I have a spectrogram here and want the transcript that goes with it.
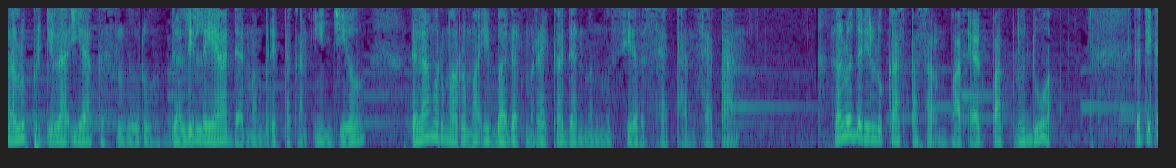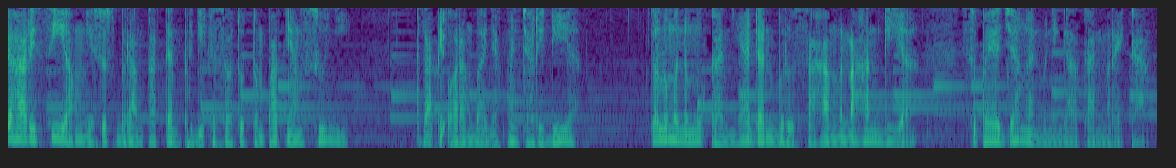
Lalu pergilah ia ke seluruh Galilea dan memberitakan Injil dalam rumah-rumah ibadat mereka dan mengusir setan-setan. Lalu dari Lukas pasal 4 ayat 42. Ketika hari siang Yesus berangkat dan pergi ke suatu tempat yang sunyi. Tetapi orang banyak mencari dia. Lalu menemukannya dan berusaha menahan dia supaya jangan meninggalkan mereka.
